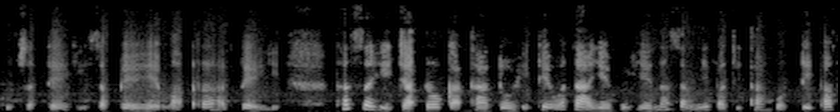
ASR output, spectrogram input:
กุสเตหิสเพเหวะระหะเตหิ ทัสหิจะโรกะธาตุหิเทวตาเยปุเยนะสันนิปติทังหติภค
